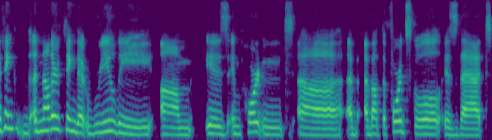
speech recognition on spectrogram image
I think another thing that really um, is important uh, ab about the Ford School is that,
